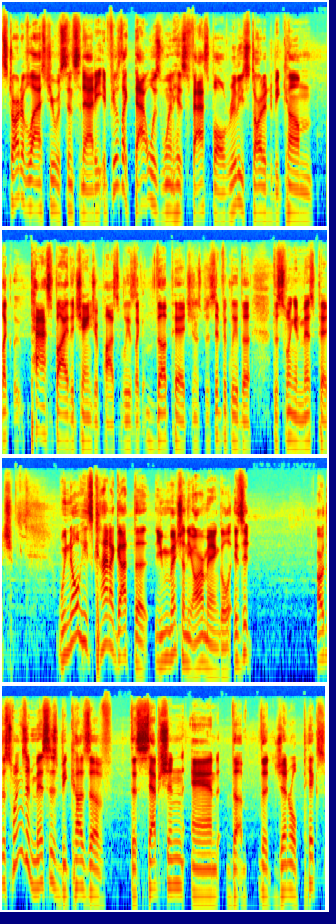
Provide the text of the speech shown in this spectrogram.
start of last year with Cincinnati, it feels like that was when his fastball really started to become like passed by the changeup possibly. It's like the pitch and specifically the the swing and miss pitch. We know he's kind of got the you mentioned the arm angle. Is it are the swings and misses because of deception and the the general pitch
